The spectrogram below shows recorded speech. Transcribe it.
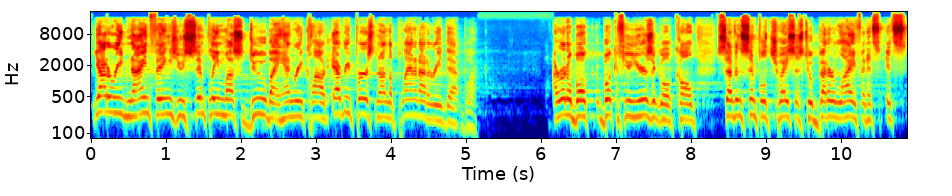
You ought to read Nine Things You Simply Must Do by Henry Cloud. Every person on the planet ought to read that book. I wrote a book, book a few years ago called Seven Simple Choices to a Better Life, and it's, it's,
